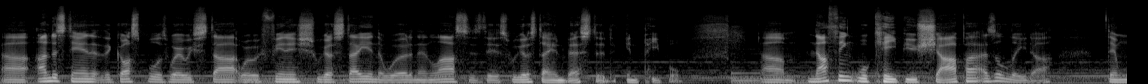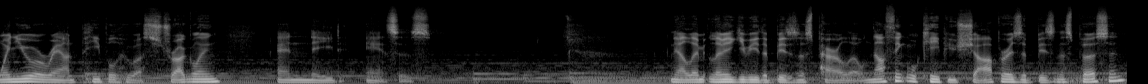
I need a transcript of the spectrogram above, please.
Uh, understand that the gospel is where we start, where we finish. We've got to stay in the word. And then last is this we've got to stay invested in people. Um, nothing will keep you sharper as a leader than when you're around people who are struggling and need answers. Now, let me, let me give you the business parallel. Nothing will keep you sharper as a business person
